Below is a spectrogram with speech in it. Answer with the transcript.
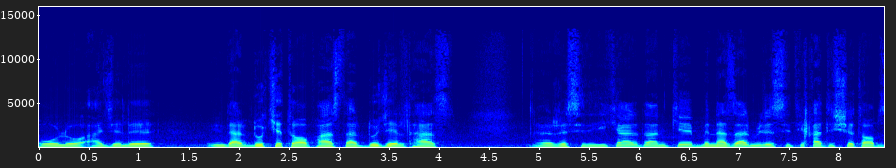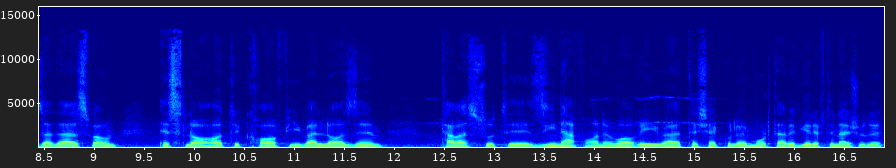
حول و عجله این در دو کتاب هست در دو جلد هست رسیدگی کردن که به نظر می رسید که قدری شتاب زده است و اون اصلاحات کافی و لازم توسط زینفعان واقعی و تشکل مرتبط گرفته نشده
